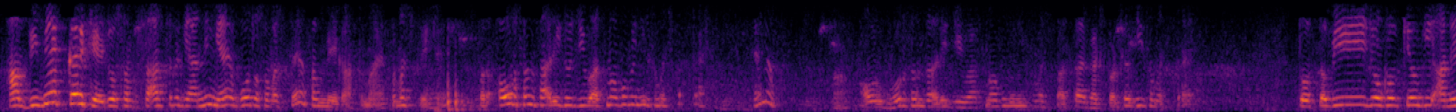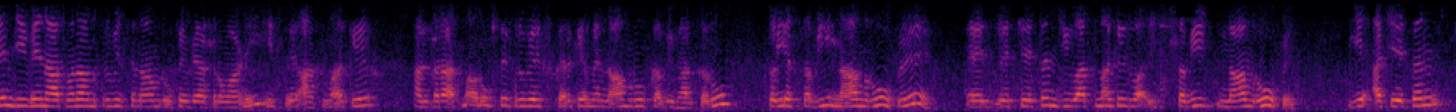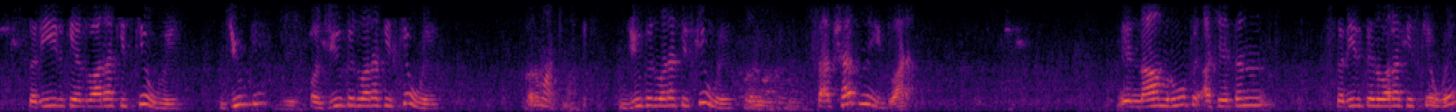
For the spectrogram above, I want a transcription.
हाँ विवेक करके जो शास्त्र ज्ञानी है, वो तो समझते हैं सम्वेक आत्मा है, समझते हैं। पर और संसारी जो जीवात्मा को भी नहीं समझ पाता है है ना? हाँ और घोर संसारी जीवात्मा को भी नहीं समझ पाता है, घटपट से भी समझता है। तो तभी जो क्योंकि अनेन जीवन आत्मना अनुप्रविष्ट नाम रूप व्याक्रवाणी इसमें आत्मा के अंतरात्मा रूप से प्रवेश करके मैं नाम रूप का विभाग करूँ तो ये सभी नाम रूप चेतन जीवात्मा के सभी नाम रूप, ये अचेतन शरीर के द्वारा किसके हुए? जीव के। और जीव के द्वारा किसके हुए? परमात्मा के। जीव के द्वारा किसके हुए? साक्षात नहीं द्वारा। ये नाम रूप अचेतन शरीर के द्वारा किसके हुए?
